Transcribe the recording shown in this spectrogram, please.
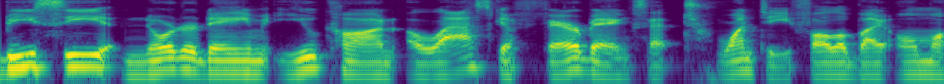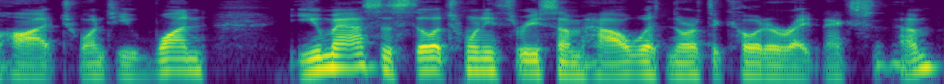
BC, Notre Dame, UConn, Alaska Fairbanks at 20, followed by Omaha at 21. UMass is still at 23 somehow with North Dakota right next to them.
